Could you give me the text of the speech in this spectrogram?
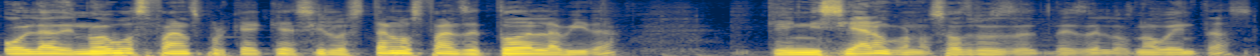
ola de nuevos fans, porque hay que decirlo, están los fans de toda la vida, que iniciaron con nosotros de- desde los noventas,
